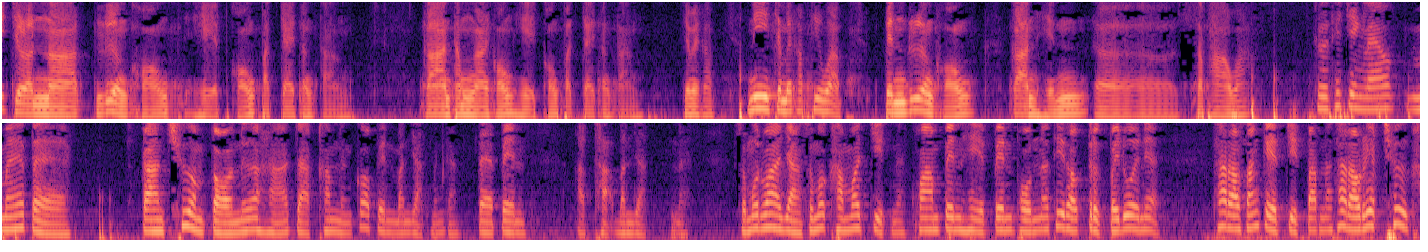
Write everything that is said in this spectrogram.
ิจารณาเรื่องของเหตุของปัจจัยต่างๆ การทำงานของเหตุของปัจจัยต่างๆใช่ไหมครับ นี่ใช่ไหมครับที่ว่าเป็นเรื่องของ การเห็นสภาวะ คือที่จริงแล้วแม้แต่การเชื่อมต่อเนื้อหาจากคำหนึ่งก็เป็นบัญญัติเหมือนกัน แต่เป็นอัฏฐบัญญัตินะสมมติว่าอย่างสมมติคำว่าจิตนะความเป็นเหตุเป็นผลนะที่เราตรึกไปด้วยเนี่ย ถ้าเราสังเกตจิตปั๊บนะถ้าเราเรียกชื่อค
